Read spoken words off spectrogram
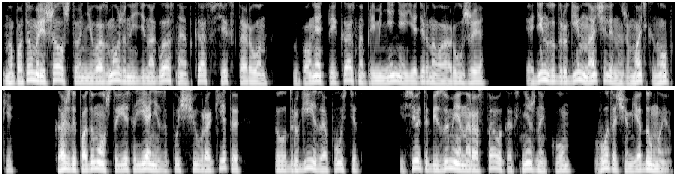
Но потом решал, что невозможен единогласный отказ всех сторон выполнять приказ на применение ядерного оружия. И один за другим начали нажимать кнопки. Каждый подумал, что если я не запущу ракеты, то другие запустят. И все это безумие нарастало, как снежный ком. Вот о чем я думаю.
